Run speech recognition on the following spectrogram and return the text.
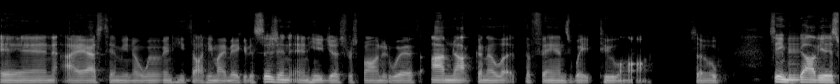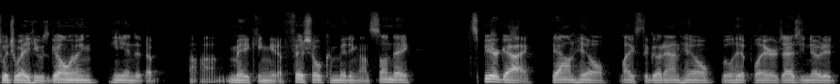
And I asked him, you know, when he thought he might make a decision, and he just responded with, "I'm not going to let the fans wait too long." So seemed obvious which way he was going. He ended up uh, making it official, committing on Sunday. Spear guy, downhill, likes to go downhill, will hit players. As you noted,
